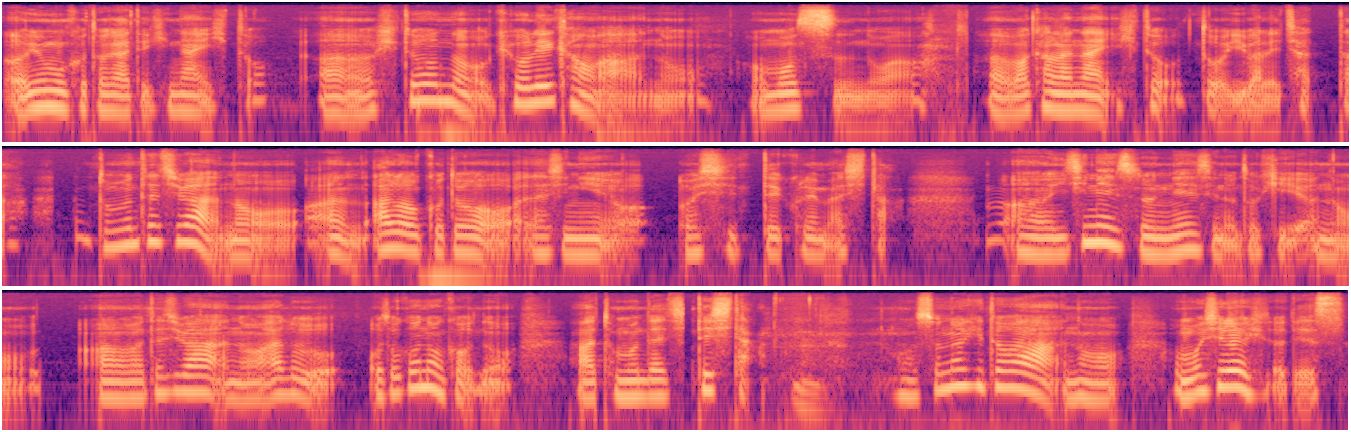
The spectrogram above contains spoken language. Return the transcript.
読むことができない人あ人の距離感はあの持つのはあわからない人と言われちゃった友達はあのああることを私に教えてくれました。あ1年生と2年生の時あのあ私はあのある男の子のあ友達でした、うん。もうその人はあの面白い人です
